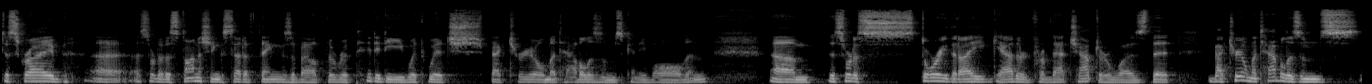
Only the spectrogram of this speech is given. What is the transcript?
describe uh, a sort of astonishing set of things about the rapidity with which bacterial metabolisms can evolve. And um, the sort of story that I gathered from that chapter was that bacterial metabolisms,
